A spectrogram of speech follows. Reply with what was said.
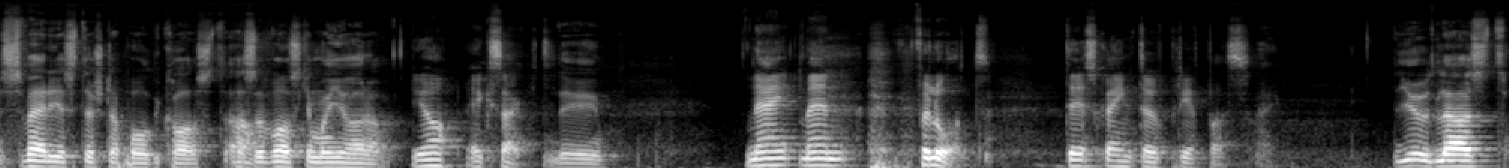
Sveriges största podcast. Alltså vad ska man göra? Ja, exakt. Det. Nej, men förlåt. Det ska inte upprepas. Ljudlöst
